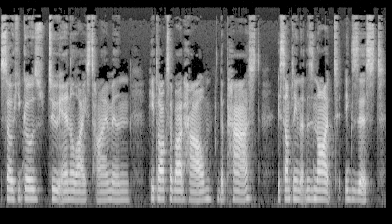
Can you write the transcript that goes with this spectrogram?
so he goes to analyze time and he talks about how the past is something that does not exist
